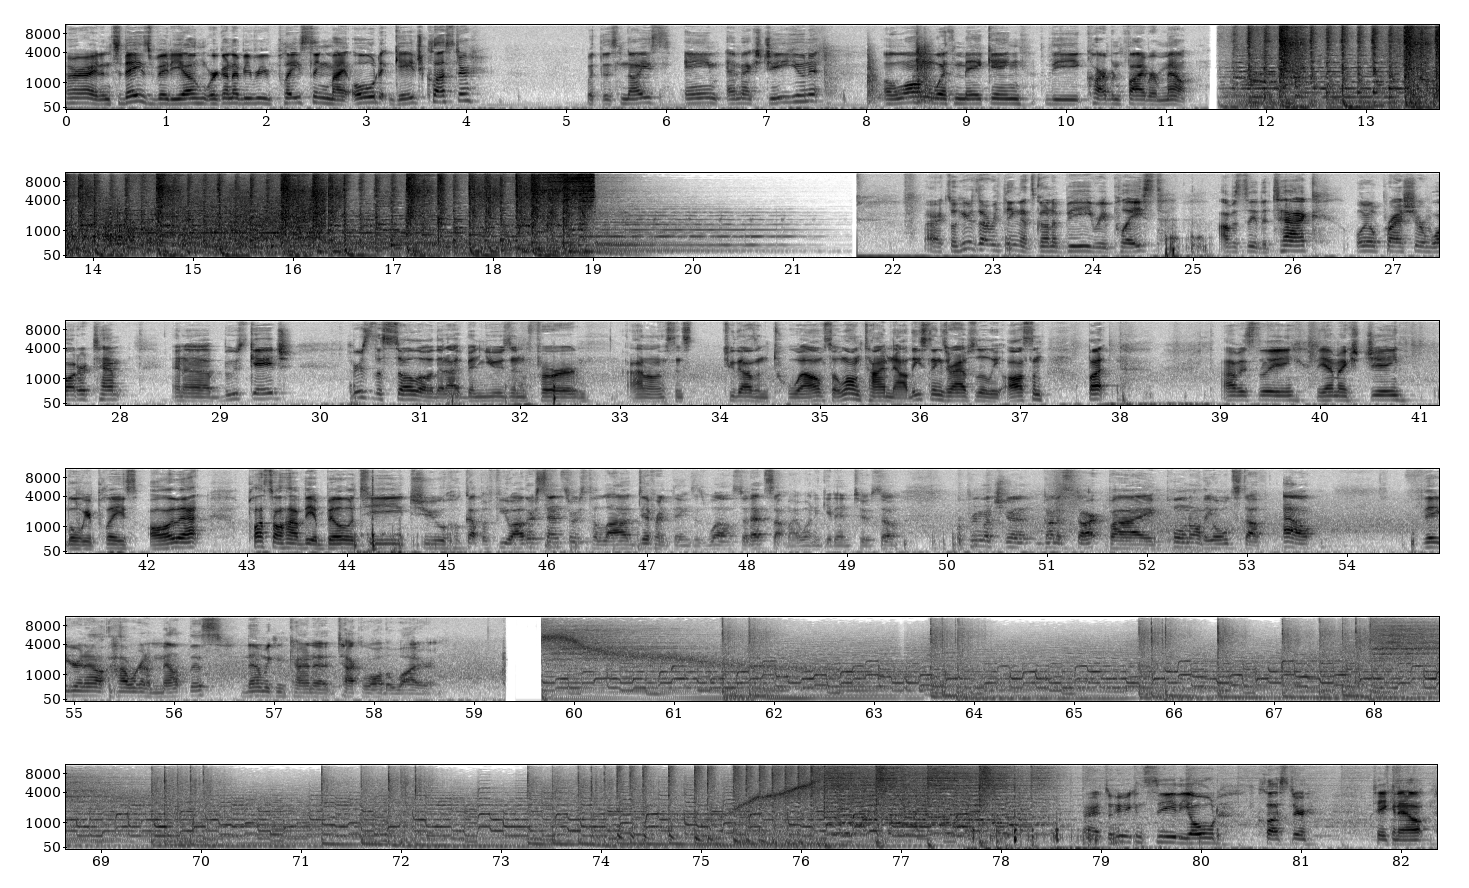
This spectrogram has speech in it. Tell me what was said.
Alright, in today's video, we're going to be replacing my old gauge cluster with this nice AIM MXG unit, along with making the carbon fiber mount. Alright, so here's everything that's going to be replaced. Obviously the tach, oil pressure, water temp, and a boost gauge. Here's the solo that I've been using for, I don't know, since 2012, so a long time now. These things are absolutely awesome, but obviously the MXG will replace all of that. Plus I'll have the ability to hook up a few other sensors to log different things as well. So that's something I want to get into. So we're pretty much going to start by pulling all the old stuff out, figuring out how we're going to mount this. Then we can kind of tackle all the wiring. Alright, so here you can see the old cluster taken out.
